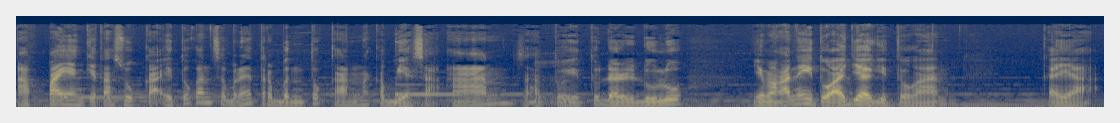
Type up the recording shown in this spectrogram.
apa yang kita suka itu kan sebenarnya terbentuk karena kebiasaan satu itu dari dulu. Ya makanya itu aja gitu kan. Kayak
